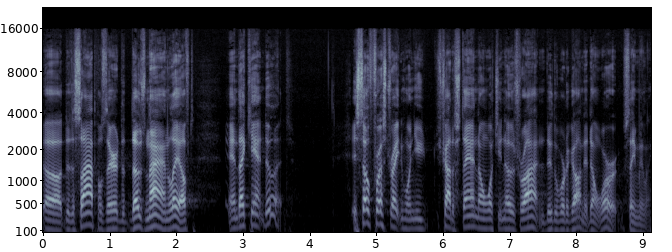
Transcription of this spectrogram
uh, the disciples there, those nine left, and they can't do it. It's so frustrating when you try to stand on what you know is right and do the Word of God and it don't work, seemingly.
